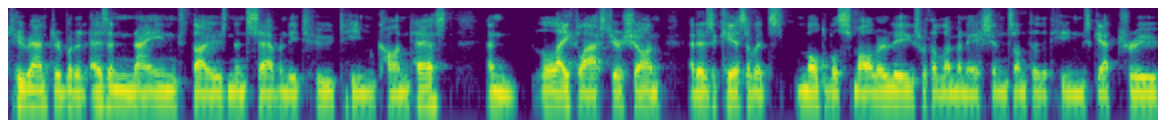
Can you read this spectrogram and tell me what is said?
to enter, but it is a 9,072 team contest. And like last year, Shawn, it is a case of it's multiple smaller leagues with eliminations until the teams get through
